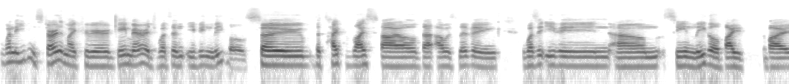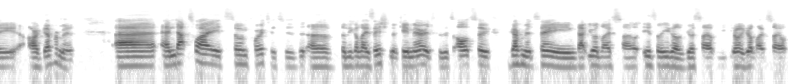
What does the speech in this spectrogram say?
when I even started my career, gay marriage wasn't even legal. So the type of lifestyle that I was living wasn't even um, seen legal by by our government. Uh, and that's why it's so important to uh, the legalization of gay marriage because it's also the government saying that your lifestyle is legal, your, style, your, your lifestyle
